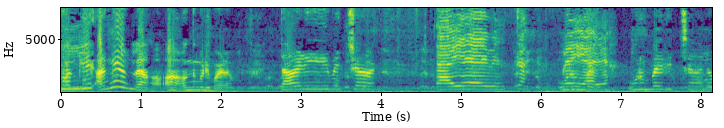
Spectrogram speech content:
പങ്കി അങ്ങനെയല്ല. ആ ഒന്നും കൂടി പാടാം. താഴെ വെച്ചാൽ ഉറുമ്പരിച്ചാലോ?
